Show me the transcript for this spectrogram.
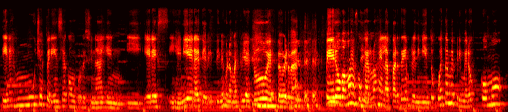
Tienes mucha experiencia como profesional y, eres ingeniera, y tienes una maestría de todo esto, ¿verdad? Pero vamos a enfocarnos en la parte de emprendimiento. Cuéntame primero cómo,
